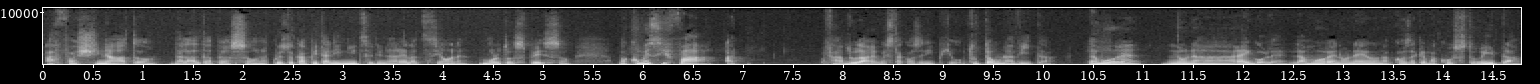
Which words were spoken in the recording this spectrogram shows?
affascinato dall'altra persona. Questo capita all'inizio di una relazione, molto spesso. Ma come si fa a far durare questa cosa di più? Tutta una vita. L'amore non ha regole, l'amore non è una cosa che va costruita.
